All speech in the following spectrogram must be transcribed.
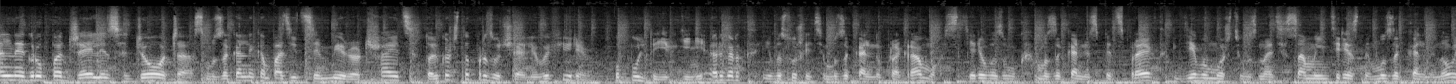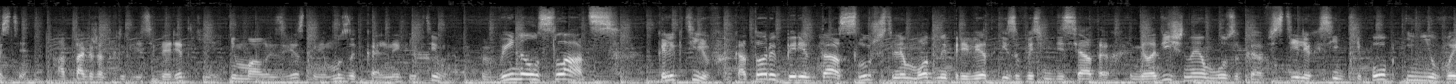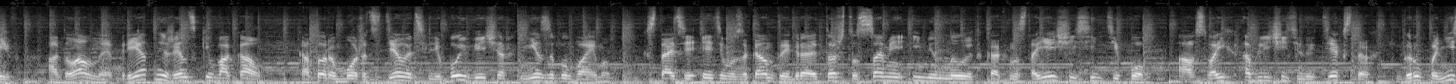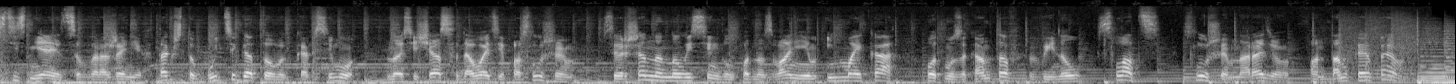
Музыкальная группа Jelly's Georgia с музыкальной композицией Mirror Shades только что прозвучали в эфире. У пульта Евгений Эргард, и вы слушаете музыкальную программу «Стереозвук» – музыкальный спецпроект, где вы можете узнать самые интересные музыкальные новости, а также открыть для себя редкие и малоизвестные музыкальные коллективы. Vinyl Sluts Коллектив, который передаст слушателям модный привет из 80-х. Мелодичная музыка в стилях синти-поп и нью-вейв, а главное приятный женский вокал, который может сделать любой вечер незабываемым. Кстати, эти музыканты играют то, что сами именуют как настоящий синти-поп, а в своих обличительных текстах группа не стесняется в выражениях, так что будьте готовы ко всему. Ну а сейчас давайте послушаем совершенно новый сингл под названием In My Car от музыкантов Vinyl Sluts. Слушаем на радио Фонтанка FM.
